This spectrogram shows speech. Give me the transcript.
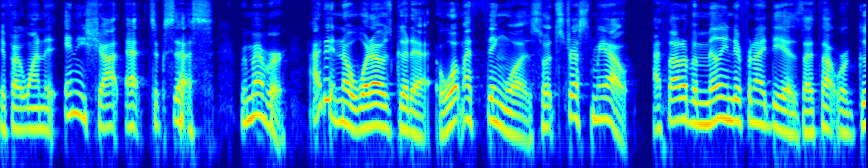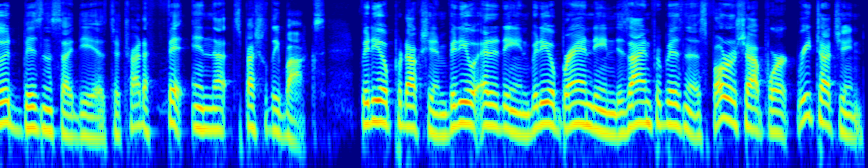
if I wanted any shot at success. Remember, I didn't know what I was good at or what my thing was, so it stressed me out. I thought of a million different ideas I thought were good business ideas to try to fit in that specialty box video production, video editing, video branding, design for business, Photoshop work, retouching.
